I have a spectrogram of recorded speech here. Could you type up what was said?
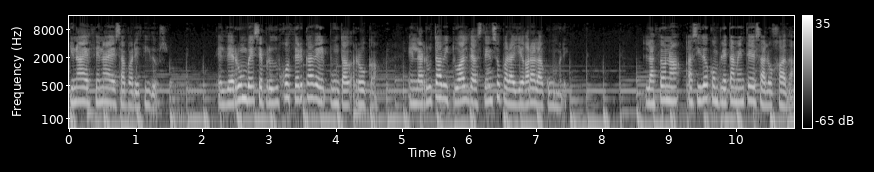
y una decena de desaparecidos. El derrumbe se produjo cerca de Punta Roca, en la ruta habitual de ascenso para llegar a la cumbre. La zona ha sido completamente desalojada.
